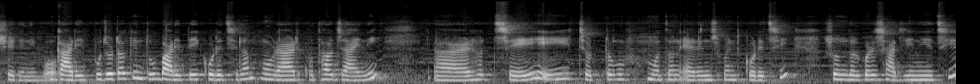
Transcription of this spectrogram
সেরে নিব। গাড়ির পুজোটাও কিন্তু বাড়িতেই করেছিলাম, ওরা আর কোথাও যায়নি। আর হচ্ছে এই ছোট্ট মতন অ্যারেঞ্জমেন্ট করেছি, সুন্দর করে সাজিয়ে নিয়েছি।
